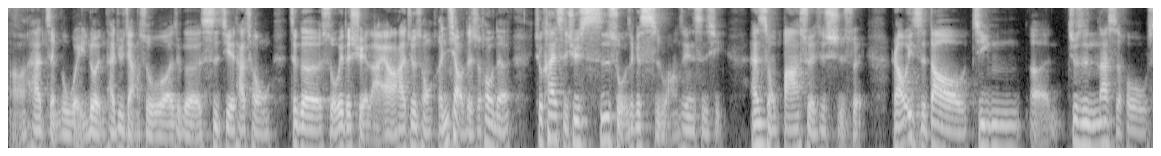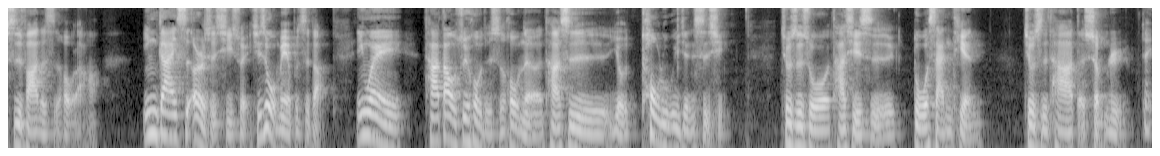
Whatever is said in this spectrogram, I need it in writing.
啊，他整个伪论，他就讲说这个世界，他从这个所谓的雪莱啊，他就从很小的时候呢就开始去思索这个死亡这件事情。他是从八岁是十岁，然后一直到今呃，就是那时候事发的时候了哈，应该是二十七岁。其实我们也不知道，因为他到最后的时候呢，他是有透露一件事情，就是说他其实多三天就是他的生日。对。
